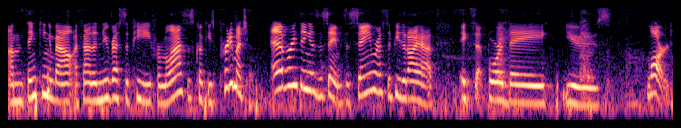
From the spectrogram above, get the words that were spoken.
I'm thinking about I found a new recipe for molasses cookies. Pretty much everything is the same. It's the same recipe that I have, except for they use lard.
